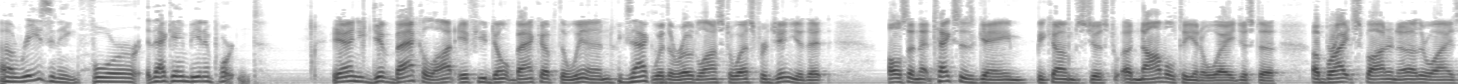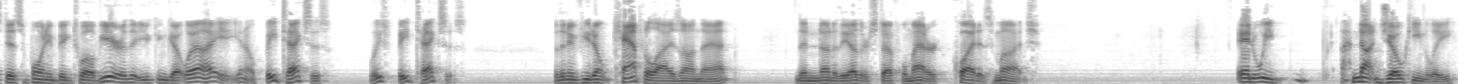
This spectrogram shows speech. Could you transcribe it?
uh, reasoning for that game being important. Yeah, and you give back a lot if you don't back up the win exactly with a road loss to West Virginia. That all of a sudden that Texas game becomes just a novelty in a way, just a, a bright spot in an otherwise disappointing Big Twelve year that you can go, well, hey, you know, beat Texas, at least beat Texas. But then if you don't capitalize on that, then none of the other stuff will matter quite as much. And we, not jokingly,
